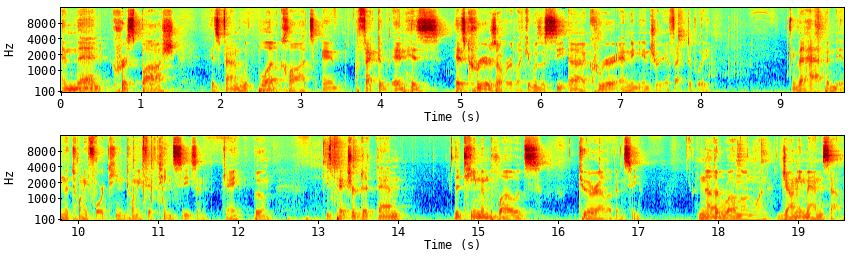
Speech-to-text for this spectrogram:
and then Chris Bosh is found with blood clots and effective, and his his career's over. Like it was a uh, career-ending injury, effectively. That happened in the 2014-2015 season. Okay, boom. He's pictured at them. The team implodes to irrelevancy. Another well-known one, Johnny Manziel.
